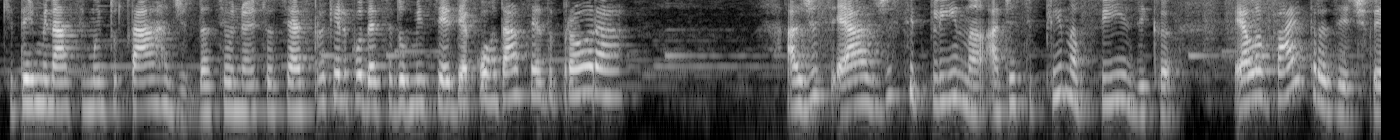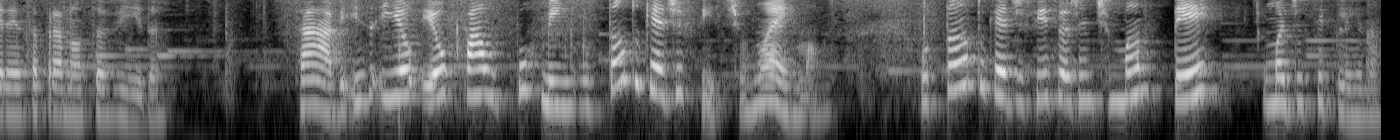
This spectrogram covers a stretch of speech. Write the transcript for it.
que terminasse muito tarde das reuniões sociais, para que ele pudesse dormir cedo e acordar cedo para orar. A, a disciplina, a disciplina física, ela vai trazer diferença para a nossa vida sabe? E, e eu, eu falo por mim, o tanto que é difícil, não é, irmãos? O tanto que é difícil a gente manter uma disciplina.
